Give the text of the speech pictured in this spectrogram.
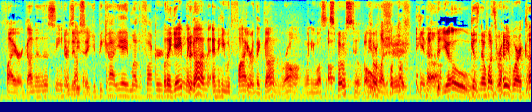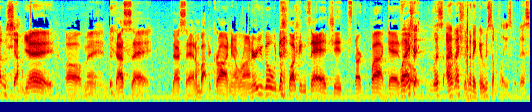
fire a gun in this scene or And then he something. said, "Yippee ki yay, motherfucker!" well, they gave him the gun and he would fire the gun wrong when he wasn't oh. supposed to. oh, we were like, "What the?" shit. F-? You know, Yo. because no one's ready for a gunshot. Yeah. Oh man, that's sad. That's sad. I'm about to cry now, Ron. Here you go with this fucking sad shit. Start the podcast. Well, off. actually, listen, I'm actually going to go someplace with this.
